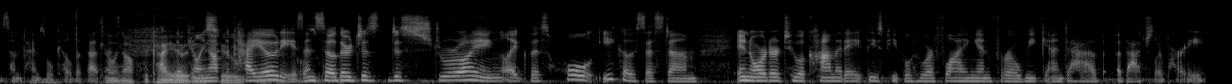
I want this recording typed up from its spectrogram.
sometimes will kill the pheasants. Killing off the coyotes. they're killing off the who- yeah, coyotes, and so they're just destroying like this whole ecosystem in order to accommodate these people who are flying in for a weekend to have a bachelor party,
